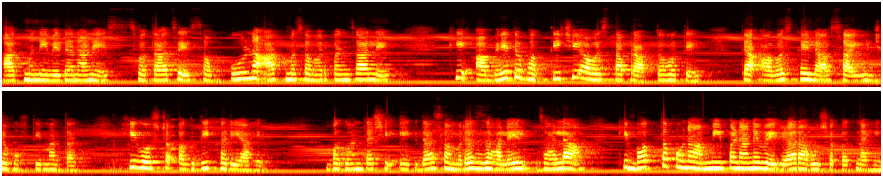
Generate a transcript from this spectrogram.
आत्मनिवेदनाने स्वतःचे संपूर्ण आत्मसमर्पण झाले की अभेद भक्तीची अवस्था प्राप्त होते त्या अवस्थेला सायुज्य मुक्ती म्हणतात. ही गोष्ट अगदी खरी आहे. भगवंताशी एकदा समरस झाले झाला की भक्त पुन्हा मीपणाने वेगळा राहू शकत नाही.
